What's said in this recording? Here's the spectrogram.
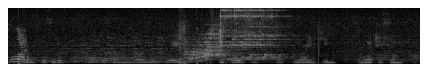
Ну ладно, спасибо за просмотр. С вами была Заплей. Подписывайтесь, ставьте лайки. Удачи всем. Пока.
